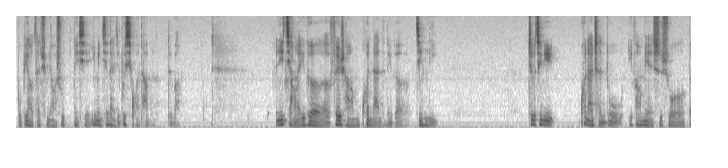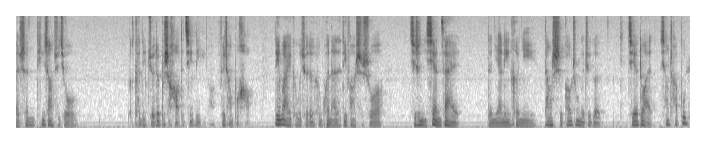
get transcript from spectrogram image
不必要再去描述那些，因为你现在已经不喜欢他们了，对吧？你讲了一个非常困难的那个经历，这个经历困难程度，一方面是说本身听上去就肯定绝对不是好的经历啊，非常不好。另外一个我觉得很困难的地方是说，其实你现在的年龄和你当时高中的这个阶段相差不远。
